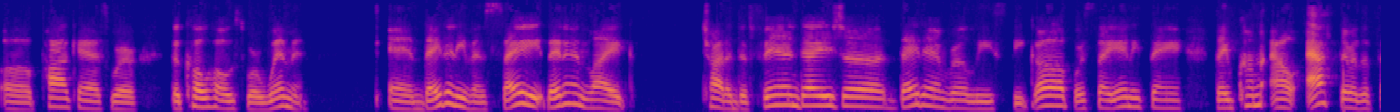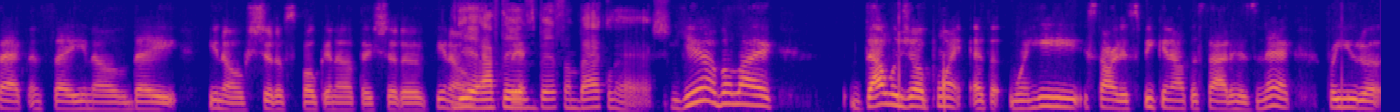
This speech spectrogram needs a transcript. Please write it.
a podcast where the co-hosts were women and they didn't even say they didn't like try to defend Deja. They didn't really speak up or say anything. They've come out after the fact and say, you know, they, you know, should have spoken up. They should have, you know. Yeah, after they, there's been some backlash. Yeah, but like that was your point at the when he started speaking out the side of his neck for you to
